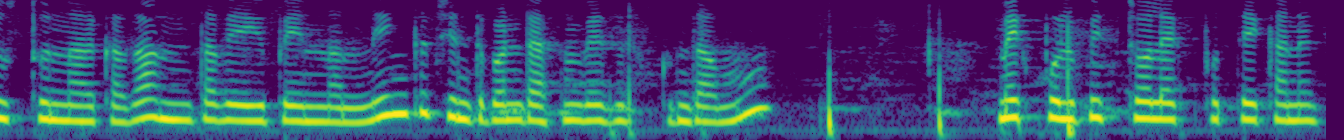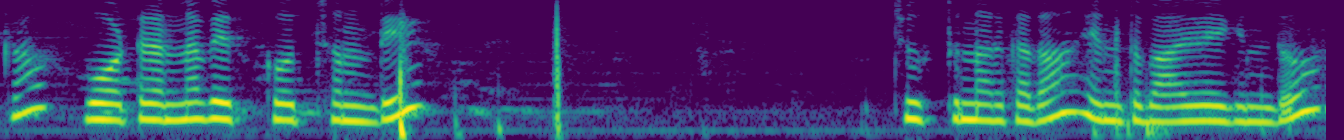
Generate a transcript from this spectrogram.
చూస్తున్నారు కదా అంత వేగిపోయిందండి. ఇంకా చింతపండు రసం వేసేసుకుందాము. మీకు పులుపు ఇష్టం లేకపోతే కనుక వాటర్ అన్నా వేసుకోవచ్చండి. చూస్తున్నారు కదా ఎంత బాగా వేగిందో.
